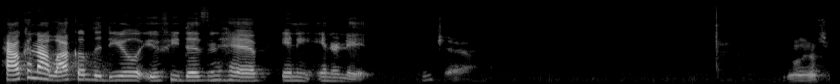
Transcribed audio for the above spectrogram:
How can I lock up the deal if he doesn't have any internet? Ooh, You want to answer?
